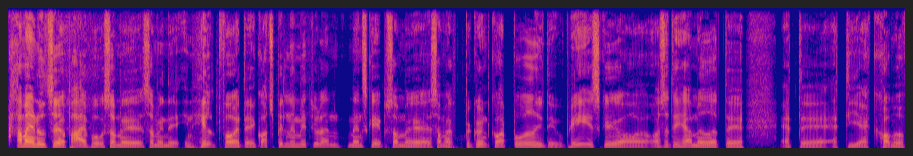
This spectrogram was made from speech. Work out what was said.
Ham er jeg nødt til at pege på som, øh, som en, øh, en held for et øh, godt spillende Midtjylland-mandskab, som, øh, som er begyndt godt både i det europæiske og også det her med, at, øh, at, øh, at de er kommet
